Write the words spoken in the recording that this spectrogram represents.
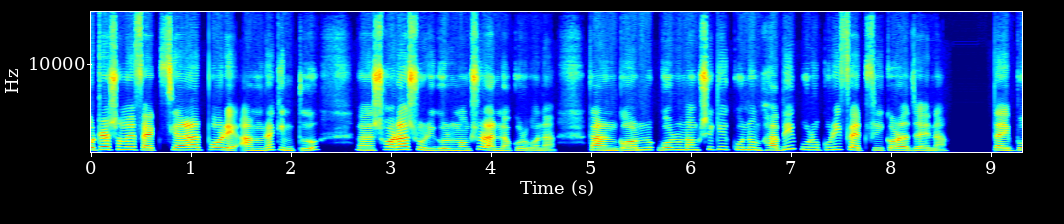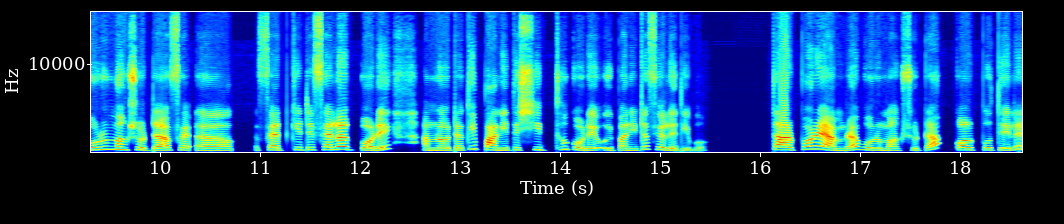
কোটার সময় ফ্যাট ছাড়ার পরে আমরা কিন্তু সরাসরি গরুর মাংস রান্না করব না। কারণ গরুর মাংসকে কোনোভাবেই পুরোপুরি ফ্যাট ফ্রি করা যায় না। তাই গরুর মাংসটা ফ্যাট কেটে ফেলার পরে আমরা ওটাকে পানিতে সিদ্ধ করে ওই পানিটা ফেলে দিব। তারপরে আমরা গরুর মাংসটা অল্প তেলে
